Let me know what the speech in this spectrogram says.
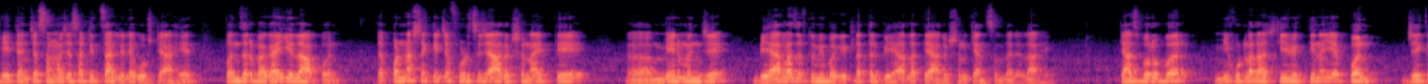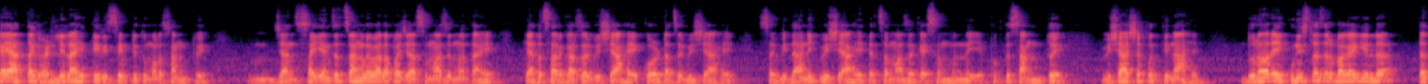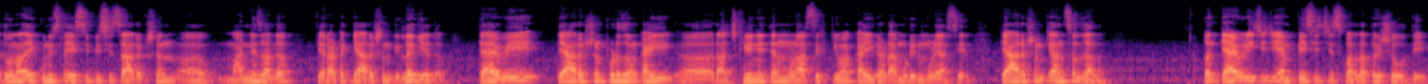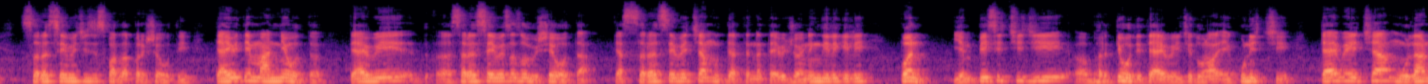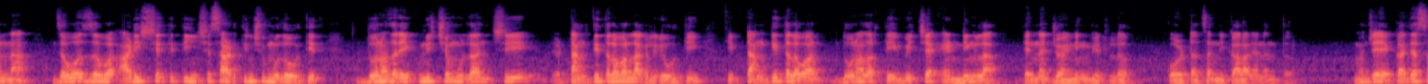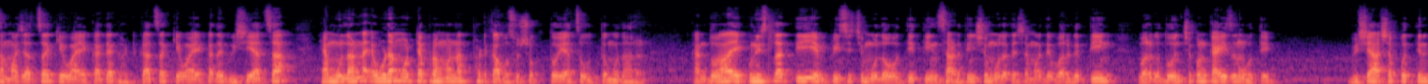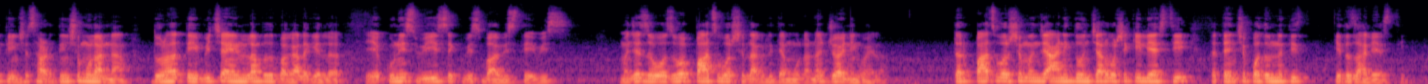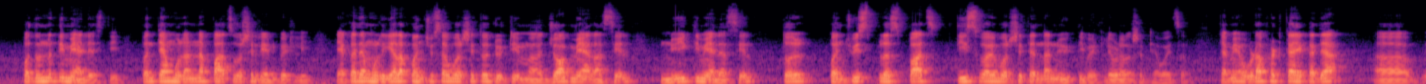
हे त्यांच्या समाजासाठी चाललेल्या गोष्टी आहेत. पण जर बघायला गेलं आपण तर पन्नास टक्केच्या पुढचं जे आरक्षण आहे ते मेन म्हणजे बिहारला जर तुम्ही बघितलं तर बिहारला ते आरक्षण कॅन्सल झालेलं आहे. त्याचबरोबर मी कुठला राजकीय व्यक्ती नाही आहे पण जे काही आता घडलेलं आहे ते रिसेंटली तुम्हाला सांगतोय. ज्यां सगळ्यांचं चांगलं व्हायला पाहिजे असं माझं मत आहे. ते आता सरकारचा विषय आहे कोर्टाचा विषय आहे संविधानिक विषय आहे त्याचा माझा काही संबंध नाही आहे फक्त सांगतोय विषय अशा पद्धतीनं आहेत. दोन हजार एकोणीसला जर बघायला गेलं तर दोन हजार एकोणीसला ए सी बी सीचं आरक्षण मान्य झालं. तेरा टक्के आरक्षण दिलं गेलं. त्यावेळी ते आरक्षण पुढे जाऊन काही राजकीय नेत्यांमुळे असेल किंवा काही घडामोडींमुळे असेल ते आरक्षण कॅन्सल झालं. पण त्यावेळीची जी एम पी एस सीची स्पर्धा परीक्षा होती सरळ सेवेची जी स्पर्धा परीक्षा होती त्यावेळी ते मान्य होतं. त्यावेळी अ, सेवेचा जो विषय होता त्या सरळ सेवेच्या मुद्द्यार्थ्यांना त्यावेळी जॉईनिंग दिली गेली. पण एम पी एस सीची जी भरती होती त्यावेळीची दोन हजार एकोणीसची त्यावेळेच्या मुलांना जवळजवळ अडीचशे ते तीनशे साडेतीनशे मुलं होती. दोन हजार एकोणीसच्या मुलांची टांगती तलवार लागलेली होती. ती टांगती तलवार दोन हजार तेवीसच्या एंडिंगला त्यांना जॉईनिंग भेटलं. कोर्टाचा निकाल आल्यानंतर. म्हणजे एखाद्या समाजाचा किंवा एखाद्या घटकाचा किंवा एखाद्या विषयाचा ह्या मुलांना एवढा मोठ्या प्रमाणात फटका बसू शकतो याचं उत्तम उदाहरण. कारण दोन हजार एकोणीसला ती एम पी सीची मुलं होती. तीन साडेतीनशे मुलं त्याच्यामध्ये वर्ग तीन वर्ग दोनचे पण काही जण होते. विषय अशा पद्धतीने तीनशे साडेतीनशे मुलांना दोन हजार तेवीसच्या एंडला बघायला गेलं एकोणीस वीस एकवीस बावीस तेवीस. म्हणजे जवळजवळ पाच वर्ष लागली त्या मुलांना जॉईनिंग व्हायला. तर पाच वर्ष म्हणजे आणि दोन चार वर्ष केली असती तर त्यांची पदोन्नती तिथं झाली असती. पदोन्नती मिळाली असती. पण त्या मुलांना पाच वर्ष लेट भेटली. एखाद्या मुलग्याला पंचवीसा वर्षी तो ड्युटी जॉब मिळाला असेल नियुक्ती मिळाली असेल तर पंचवीस प्लस पाच तीसव्या वर्षी त्यांना नियुक्ती भेटली एवढं लक्षात ठेवायचं. त्यामुळे एवढा फटका एखाद्या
